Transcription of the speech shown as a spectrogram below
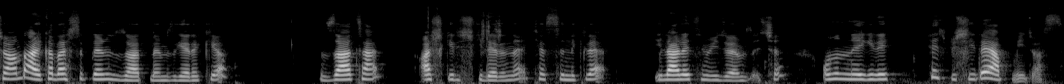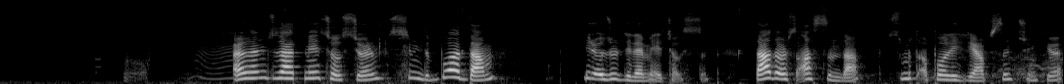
şu anda arkadaşlıklarını düzeltmemiz gerekiyor. Zaten aşk ilişkilerini kesinlikle ilerletemeyeceğimiz için onunla ilgili hiçbir şey de yapmayacağız. Aralarını düzeltmeye çalışıyorum. Şimdi bu adam bir özür dilemeye çalışsın. Daha doğrusu aslında smooth apology yapsın çünkü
